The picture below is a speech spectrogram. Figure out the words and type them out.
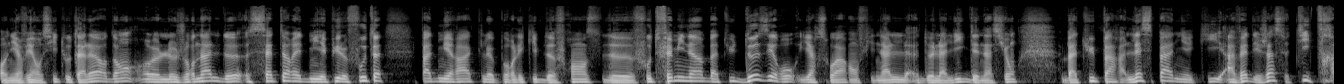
On y revient aussi tout à l'heure dans euh, le journal de 7h30. Et puis le foot, pas de miracle pour l'équipe de France de foot féminin battu 2-0 hier soir en finale de la Ligue des Nations, battue par l'Espagne qui avait déjà ce titre.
